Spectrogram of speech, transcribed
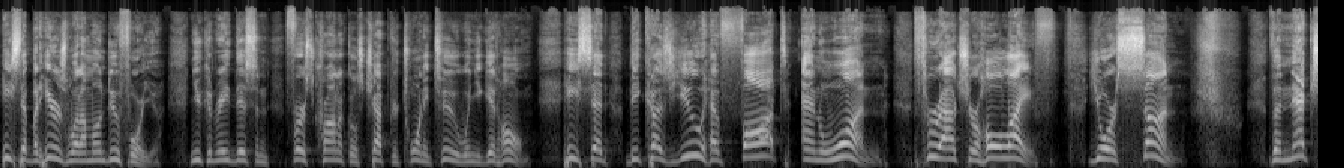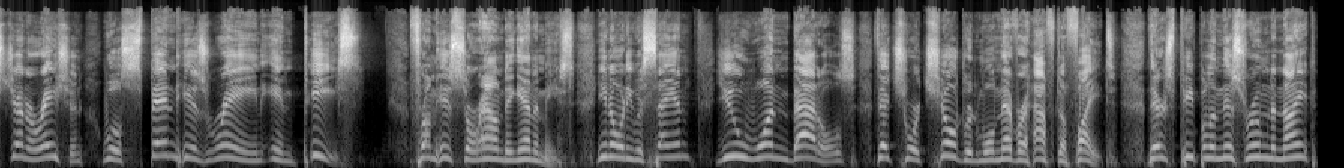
He said, But here's what I'm going to do for you. You can read this in First Chronicles chapter 22 when you get home. He said, Because you have fought and won throughout your whole life, your son, the next generation, will spend his reign in peace from his surrounding enemies. You know what he was saying? You won battles that your children will never have to fight. There's people in this room tonight,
